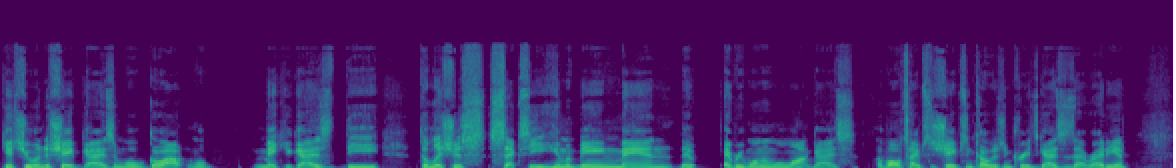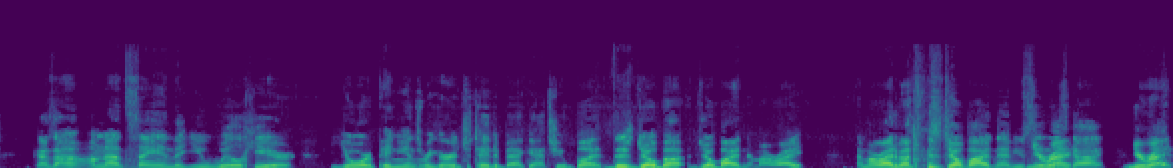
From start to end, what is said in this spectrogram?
get you into shape, guys, and we'll go out and we'll make you guys the delicious, sexy human being man that every woman will want, guys, of all types of shapes and colors and creeds, guys. Is that right, Ian? Guys, I, I'm not saying that you will hear your opinions regurgitated back at you, but this Joe Bi- Joe Biden, am I right? Am I right about this Joe Biden? Have you seen You're this right. guy? You're right.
